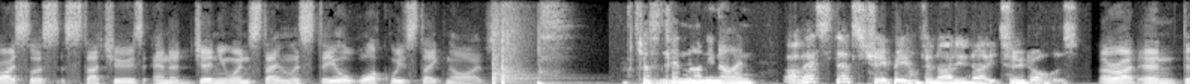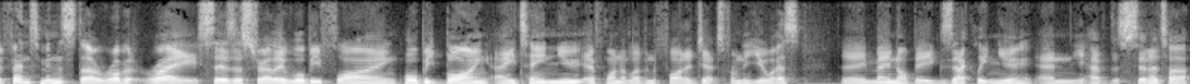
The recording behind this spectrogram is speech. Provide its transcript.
priceless statues, and a genuine stainless steel wok with steak knives. Just ten ninety nine. Oh, that's that's cheap even for nineteen ninety two dollars. All right, and Defence Minister Robert Ray says Australia will be flying, will be buying 18 new F-111 fighter jets from the US. They may not be exactly new, and you have the Senator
